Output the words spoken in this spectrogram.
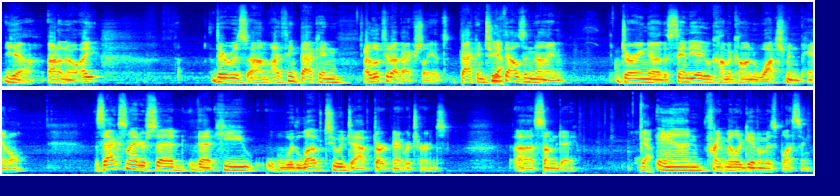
yeah, I don't know. I there was um, I think back in I looked it up actually. It's back in 2009 during uh, the San Diego Comic Con Watchmen panel. Zack Snyder said that he would love to adapt Dark Knight Returns uh, someday, yeah and Frank Miller gave him his blessing.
